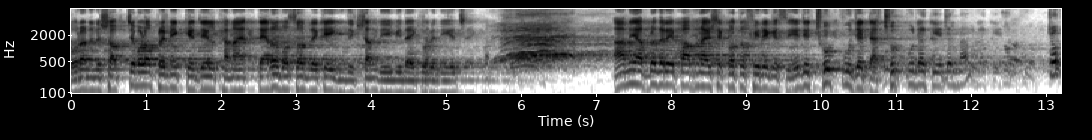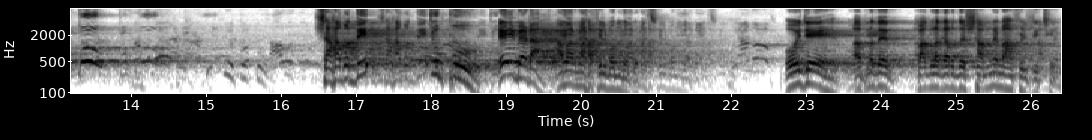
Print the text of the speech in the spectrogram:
কোরআনের সবচেয়ে বড় প্রেমিককে জেলখানায় তেরো বছর রেখে ইঞ্জেকশন দিয়ে বিদায় করে দিয়েছে। আমি আপনাদের এই পাবনা এসে কত ফিরে গেছি। এই যে ছুপ্পু যেটা ছুপ্পুটা কি এটার নাম? চুপ্পু শাহাবুদ্দিন? শাহাবুদ্দিন চুপ্পু এই বেটা আমার মাহফিল বন্ধ করেছে। ওই যে আপনাদের পাগলাগারদের সামনে মাহফিলটি ছিল।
